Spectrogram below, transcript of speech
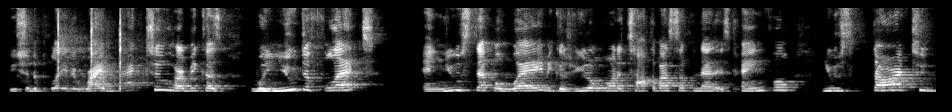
You should have played it right back to her because when you deflect and you step away because you don't want to talk about something that is painful, you start to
